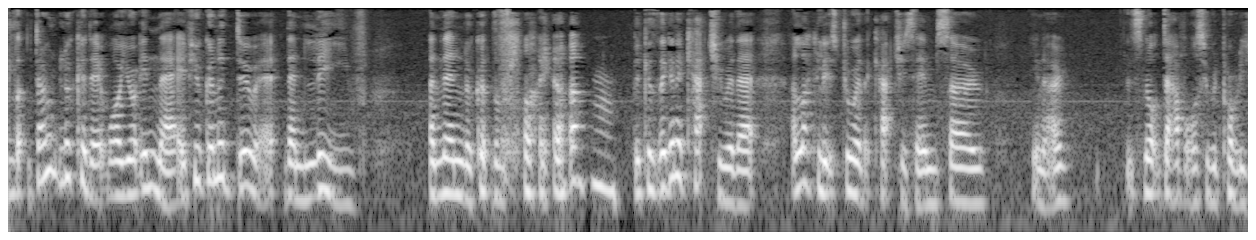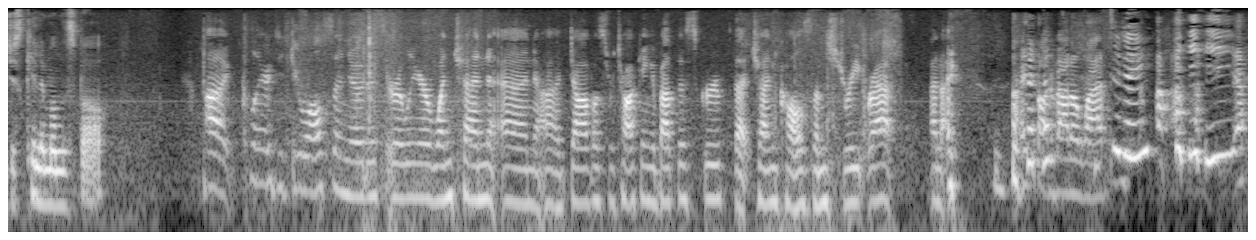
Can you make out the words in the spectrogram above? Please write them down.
l- don't look at it while you're in there. If you're gonna do it, then leave. And then look at the flyer because they're going to catch you with it. And luckily, it's Joy that catches him, so you know it's not Davos who would probably just kill him on the spot. Uh, Claire, did you also notice earlier when Chen and uh, Davos were talking about this group that Chen calls them street rats? And I, I thought about Aladdin. Did he? Yeah.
